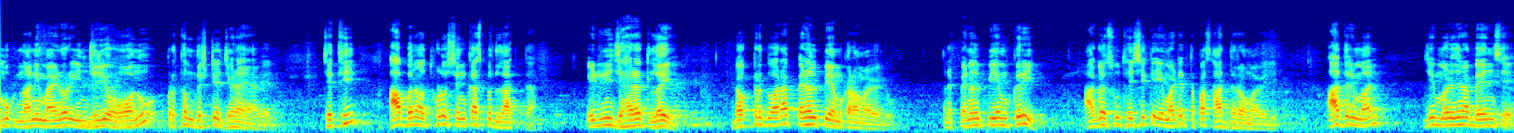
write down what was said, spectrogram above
અમુક નાની માઇનોર ઇન્જરીઓ હોવાનું પ્રથમ દ્રષ્ટિએ જણાઈ આવેલ. જેથી આ બનાવ થોડો શંકાસ્પદ લાગતા. એડીની જાહેરાત લઈ ડૉક્ટર દ્વારા પેનલ પીએમ કરવામાં આવેલું. અને પેનલ પીએમ કરી આગળ શું થઈ શકે એ માટે તપાસ હાથ ધરવામાં આવેલી. આ દરમિયાન જે મણજના બેન છે,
